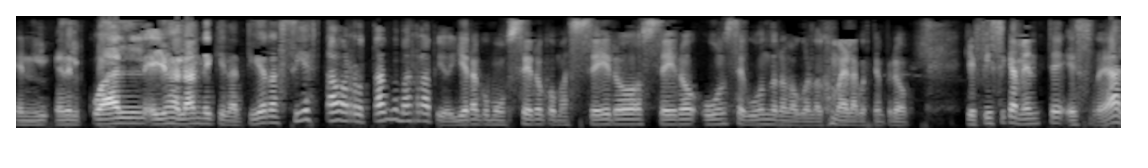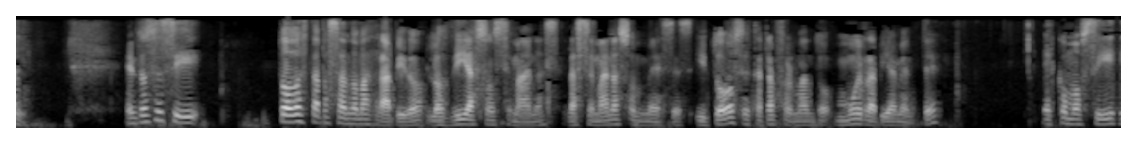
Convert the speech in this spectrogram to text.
en, el cual ellos hablan de que la Tierra sí estaba rotando más rápido y era como 0,001 segundo, no me acuerdo cómo era la cuestión, pero que físicamente es real. Entonces, si todo está pasando más rápido, los días son semanas, las semanas son meses y todo se está transformando muy rápidamente, es como si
